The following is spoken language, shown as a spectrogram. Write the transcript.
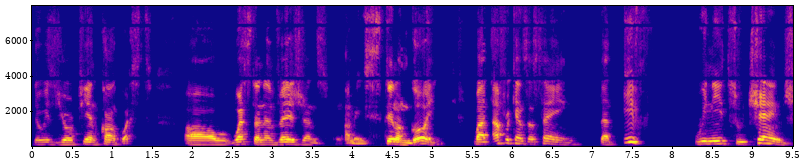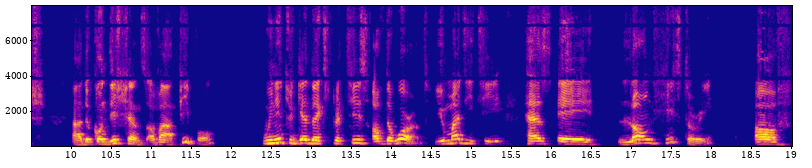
there is European conquest or Western invasions. I mean, still ongoing. But Africans are saying that if we need to change uh, the conditions of our people, we need to get the expertise of the world. Humanity has a long history of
